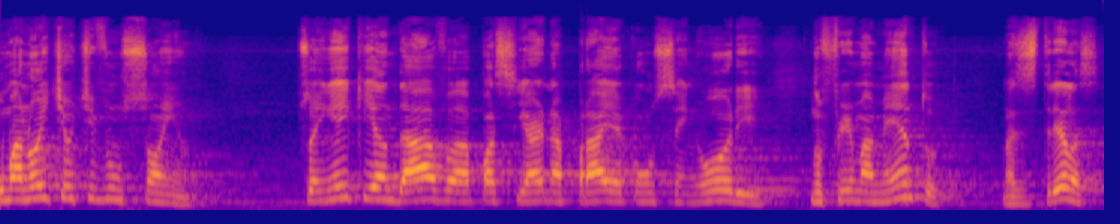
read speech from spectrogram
Uma noite eu tive um sonho. Sonhei que andava a passear na praia com o Senhor e no firmamento, nas estrelas,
